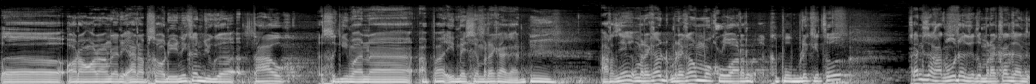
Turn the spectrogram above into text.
eh, orang-orang dari Arab Saudi ini kan juga tahu segimana apa image mereka kan. Hmm. Artinya mereka mereka mau keluar ke publik itu kan sangat mudah gitu mereka ganti,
